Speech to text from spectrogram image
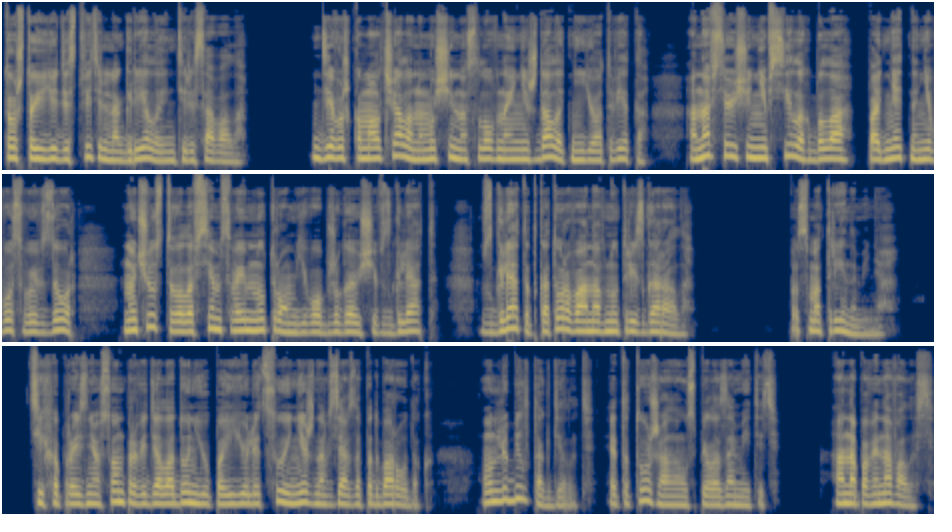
То, что ее действительно грело и интересовало. Девушка молчала, но мужчина словно и не ждал от нее ответа. Она все еще не в силах была поднять на него свой взор, но чувствовала всем своим нутром его обжигающий взгляд, взгляд, от которого она внутри сгорала. Посмотри на меня. Тихо произнес он, проведя ладонью по ее лицу и нежно взяв за подбородок. Он любил так делать. Это тоже она успела заметить. Она повиновалась.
